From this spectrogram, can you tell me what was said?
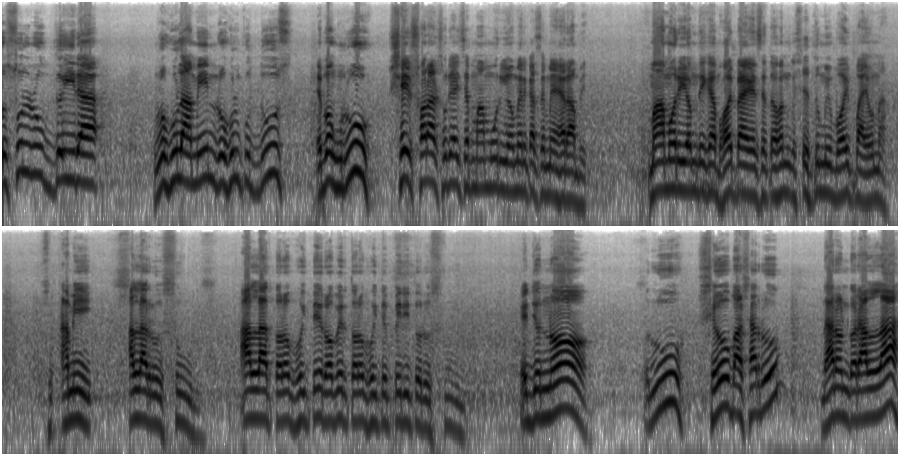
রসুল রূপ দইরা রহুল আমিন, রহুল কুদ্দুস এবং রুহ সে সরাসরি আইছে মা মরিয়মের কাছে মেহরাবে। মা মরিয়ম দেখে ভয় পেয়ে গেছে, তখন সে তুমি ভয় পাও না। আমি আল্লাহর রসুল। আল্লাহর তরফ হইতে, রবের তরফ হইতে প্রেরিত রসুল। এর জন্য রূহ, সেও বাসার রূপ ধারণ করে। আল্লাহ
